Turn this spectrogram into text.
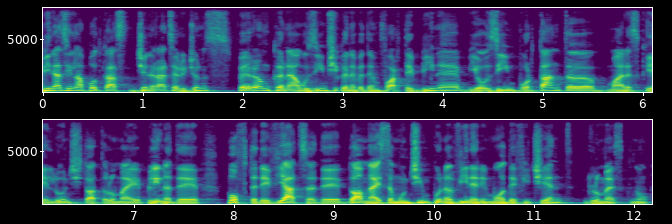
Bine ați venit la podcast Generația lui John. Sperăm că ne auzim și că ne vedem foarte bine. E o zi importantă, mai ales că e luni și toată lumea e plină de poftă, de viață, de Doamne, hai să muncim până vineri în mod eficient. Glumesc, nu.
